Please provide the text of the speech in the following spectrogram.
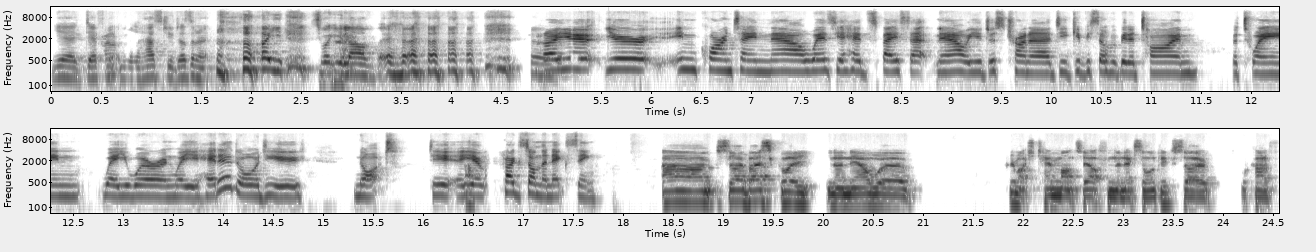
Yeah, definitely. Well, it has to, doesn't it? it's what you love. so you're you're in quarantine now. Where's your headspace at now? Are you just trying to? Do you give yourself a bit of time between where you were and where you're headed, or do you not? Do you, are you uh. focused on the next thing? Um, so basically, you know, now we're pretty much 10 months out from the next Olympics. So we're kind of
